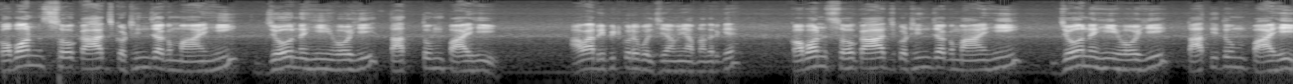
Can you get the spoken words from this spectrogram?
কবন সো কাজ কঠিন জগ মাহি जो नहीं होही तात तुम पाही আবার রিপিট করে বলছি আমি আপনাদেরকে। কবন সো কাজ কঠিন জগ মাহি জো নেহি হহি, তাতি তুম পাহি।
